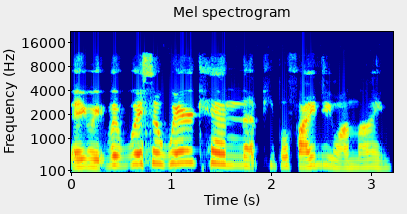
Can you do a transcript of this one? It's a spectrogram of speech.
anyway, but so where can people find you online?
